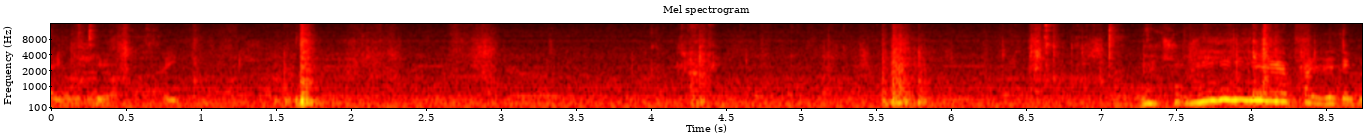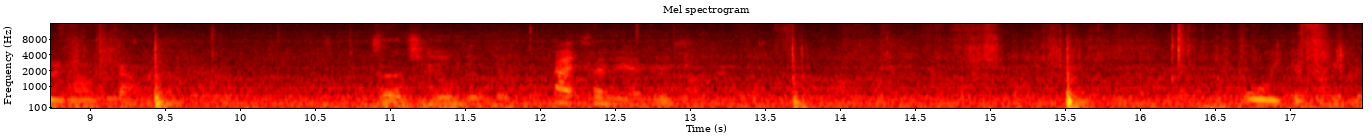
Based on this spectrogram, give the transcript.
いはいねえやっぱり出てくるのか34だよねはいそうです多いと出てくるね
